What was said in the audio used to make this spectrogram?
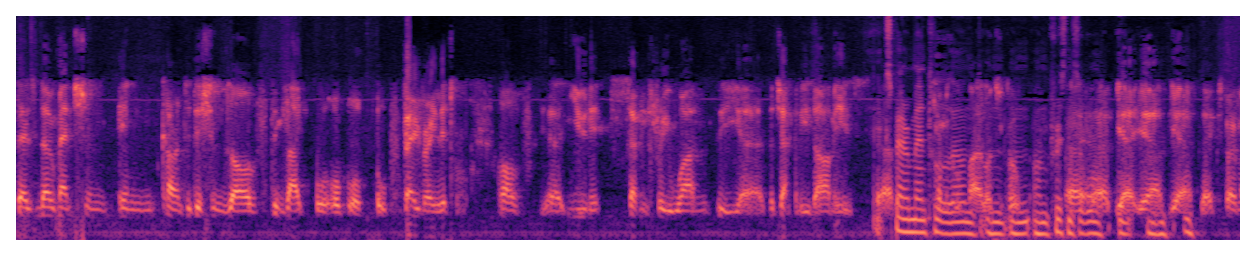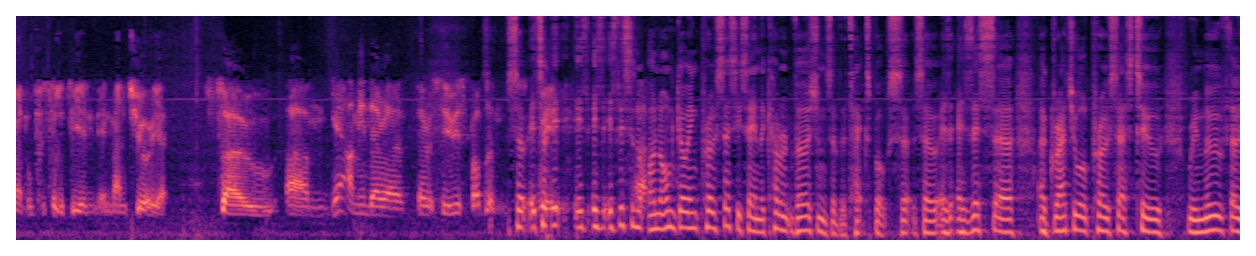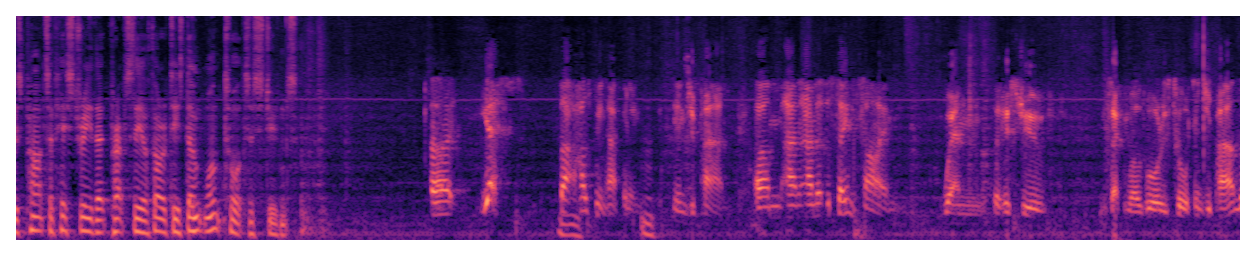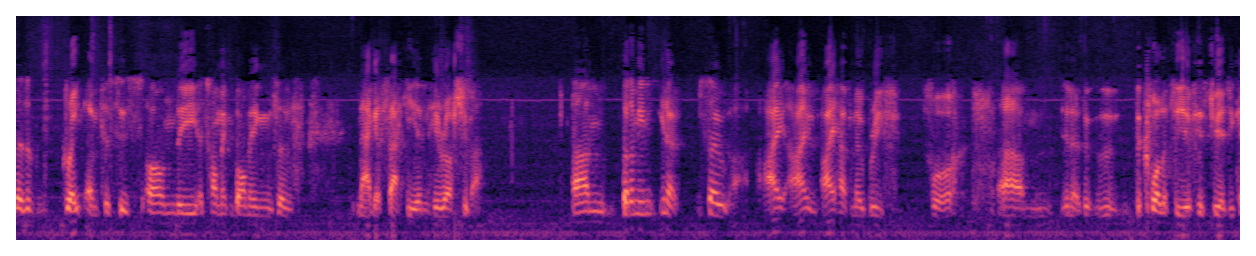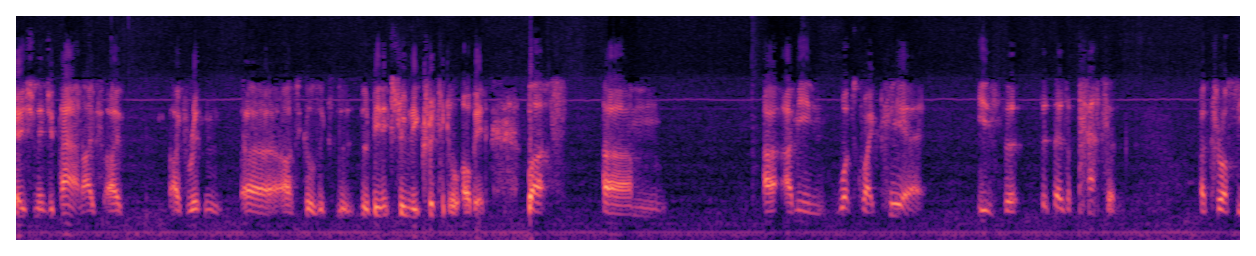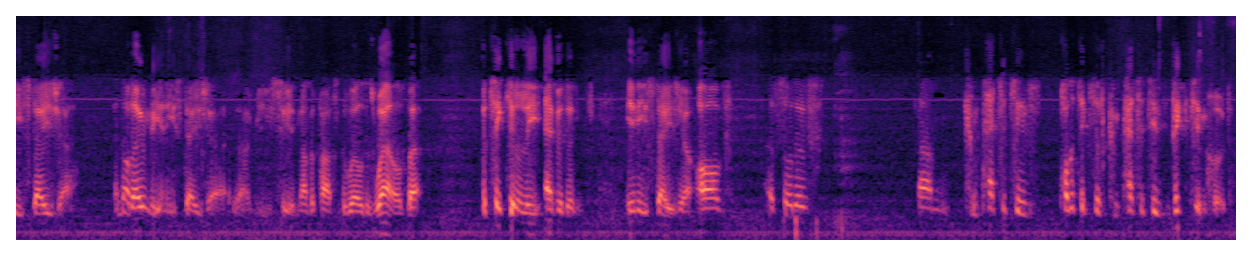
there's no mention in current editions of things like, or, or, or, or very, very little, of uh, Unit 731, the uh, the Japanese Army's um, experimental um, on, on, on, on, prisoners of war. Uh, yeah, yeah, mm-hmm. yeah, the experimental facility in, in Manchuria. So um, yeah, I mean there are there are serious problems. So it's with, a, is, is, is this an, uh, an, ongoing process? You say in the current versions of the textbooks. So, so is, is this a, a, gradual process to remove those parts of history that perhaps the authorities don't want taught to students? That mm. has been happening mm. in Japan, um, and, and at the same time, when the history of the Second World War is taught in Japan, there's a great emphasis on the atomic bombings of Nagasaki and Hiroshima. Um, but I mean, you know, so I, I, I have no brief for um, you know the, the, the, quality of history education in Japan. I've I've, I've written uh, articles that have been extremely critical of it, but um, I, I mean, what's quite clear is that, that there's a pattern across East Asia, and not only in East Asia, I mean, you see it in other parts of the world as well, but particularly evident in East Asia of a sort of um, competitive politics of competitive victimhood.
